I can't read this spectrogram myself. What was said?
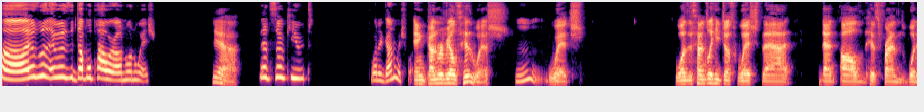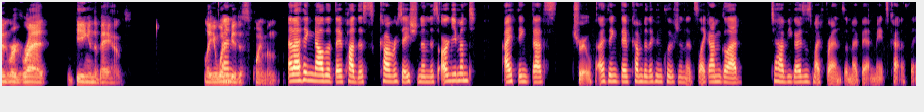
Oh, it was, a, it was a double power on one wish. Yeah. That's so cute. What did Gun wish for? And Gun reveals his wish, Hmm. which was essentially he just wished that that all his friends wouldn't regret being in the band. Like it wouldn't be a disappointment. And I think now that they've had this conversation and this argument, I think that's true. I think they've come to the conclusion that's like, I'm glad to have you guys as my friends and my bandmates kind of thing.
